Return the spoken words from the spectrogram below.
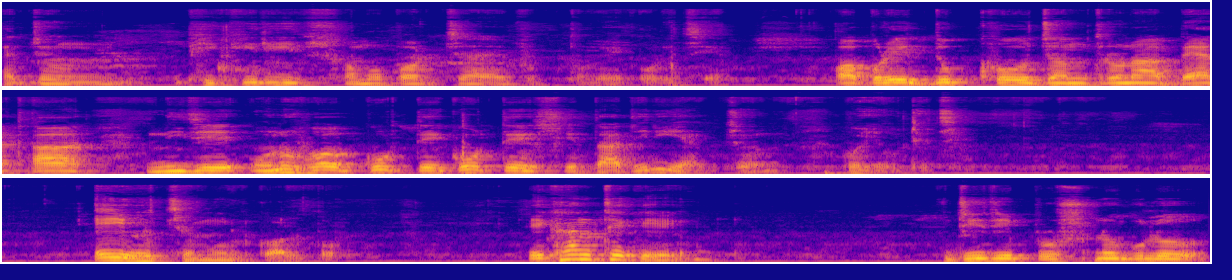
একজন ভিকিরির সমপর্যায়ে ভুক্ত হয়ে পড়েছে। অপরের দুঃখ, যন্ত্রণা, ব্যথা নিজে অনুভব করতে করতে সে তাদেরই একজন হয়ে উঠেছে। এই হচ্ছে মূল গল্প। এখান থেকে যে যে প্রশ্নগুলো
